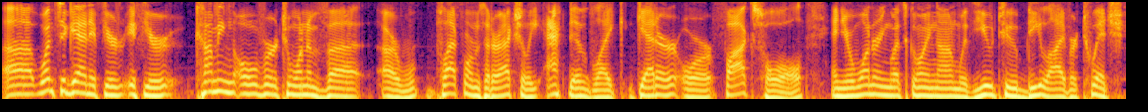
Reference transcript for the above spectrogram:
Uh, once again, if you're if you're coming over to one of uh, our platforms that are actually active, like GETTR or Foxhole, and you're wondering what's going on with YouTube, DLive, or Twitch,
